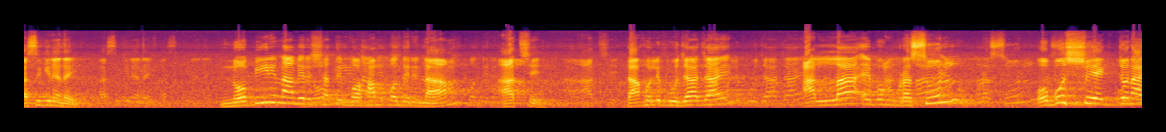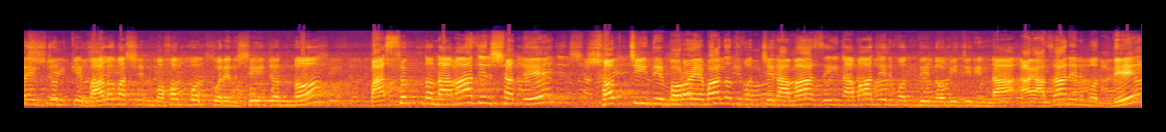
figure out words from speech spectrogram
আছে কিনা আছে কিনা নাই? নবীর নামের সাথে মোহাম্মদের নাম আছে। তাহলে বোঝা যায় আল্লাহ এবং রাসূল অবশ্যই একজন আরেকজনকে ভালোবাসেন মহব্বত করেন সেই জন্য পাঁচক্ত নামাজের সাথে সবচেয়ে বড় এবাদত হচ্ছে নামাজ। এই নামাজের মধ্যে নবীজির না আজানের মধ্যে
